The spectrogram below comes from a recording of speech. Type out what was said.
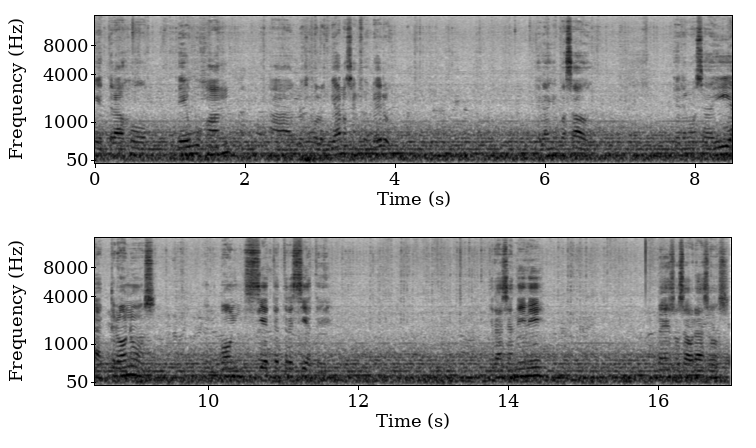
que trajo de Wuhan a los colombianos en febrero del año pasado. Tenemos ahí a Cronos, el Boeing 737. Gracias Nini. Besos, abrazos.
